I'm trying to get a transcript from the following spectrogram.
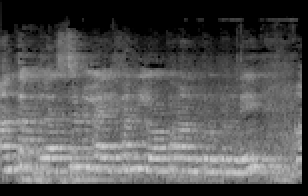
అంత బ్లెస్డ్ లైఫ్ అని లోకం అనుకుంటుంది. ఆ,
